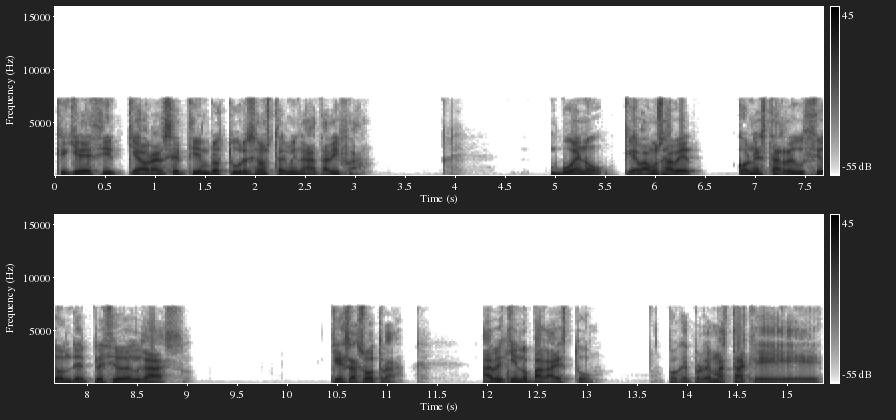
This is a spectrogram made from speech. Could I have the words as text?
¿Qué quiere decir? Que ahora en septiembre, octubre se nos termina la tarifa. Bueno, que vamos a ver con esta reducción del precio del gas, que esa es otra, a ver quién lo paga esto. Porque el problema está que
